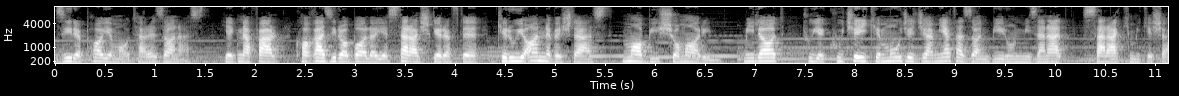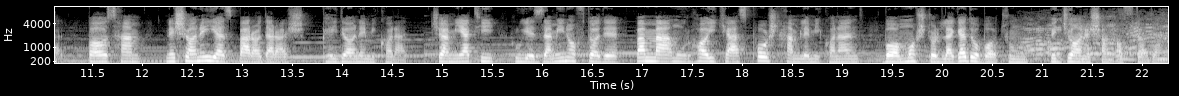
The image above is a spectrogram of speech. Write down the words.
زیر پای معترضان است. یک نفر کاغذی را بالای سرش گرفته که روی آن نوشته است ما بیشماریم. میلاد توی کوچه ای که موج جمعیت از آن بیرون می‌زند سرک می‌کشد. باز هم نشانه ای از برادرش پیدا نمی کند جمعیتی روی زمین افتاده و معمورهایی که از پشت حمله می کنند با مشت و لگد و باتون به جانشان افتادند.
